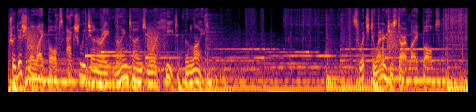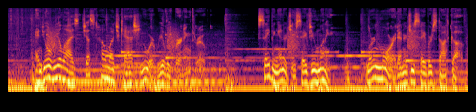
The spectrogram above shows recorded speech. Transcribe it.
Traditional light bulbs actually generate nine times more heat than light. Switch to Energy Star light bulbs and you'll realize just how much cash you are really burning through. Saving energy saves you money. Learn more at EnergySavers.gov.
